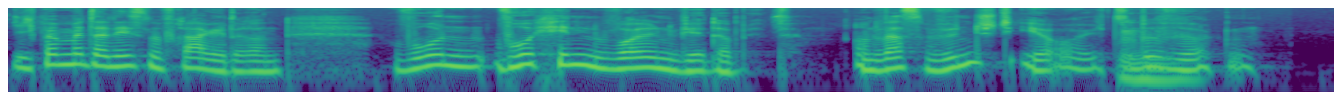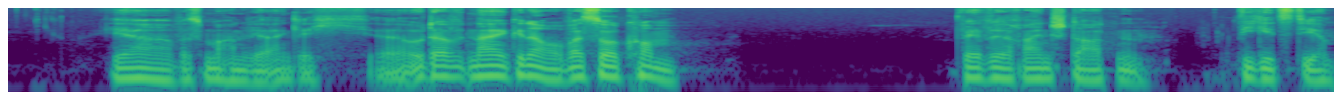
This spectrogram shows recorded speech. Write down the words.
Ich bin mit der nächsten Frage dran. Wohin, wohin wollen wir damit? Und was wünscht ihr euch zu mhm. bewirken? Ja, was machen wir eigentlich? Äh, oder nein, genau, was soll kommen? Wer will reinstarten? Wie geht's dir?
